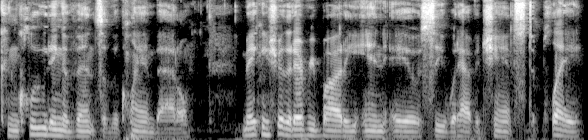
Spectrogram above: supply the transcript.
concluding events of the clan battle, making sure that everybody in AOC would have a chance to play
